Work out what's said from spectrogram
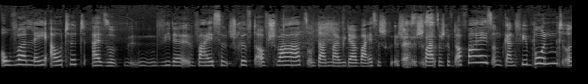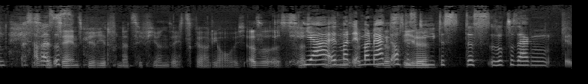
overlayoutet, also äh, wieder weiße Schrift auf schwarz und dann mal wieder weiße Sch Es schwarze Schrift auf weiß und ganz viel bunt und Das ist aber halt es ist sehr inspiriert von der C64er, glaube ich. Also es ist halt ja, man, man merkt auch, dass die, dass sozusagen, äh,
